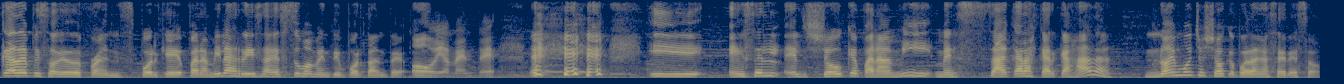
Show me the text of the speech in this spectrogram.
cada episodio de Friends porque para mí la risa es sumamente importante, obviamente. y es el, el show que para mí me saca las carcajadas. No hay muchos shows que puedan hacer eso.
